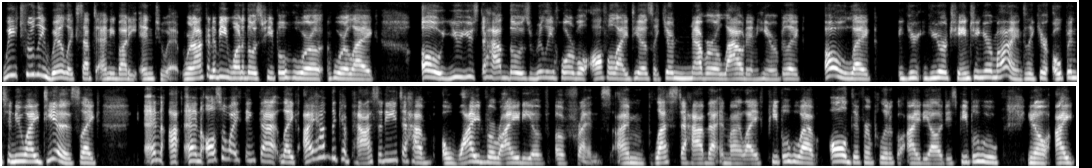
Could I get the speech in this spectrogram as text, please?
we truly will accept anybody into it. We're not going to be one of those people who are who are like, "Oh, you used to have those really horrible awful ideas like you're never allowed in here." Be like, "Oh, like you're you're changing your mind. Like you're open to new ideas." Like and I, and also I think that like I have the capacity to have a wide variety of of friends. I'm blessed to have that in my life. People who have all different political ideologies, people who, you know, I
